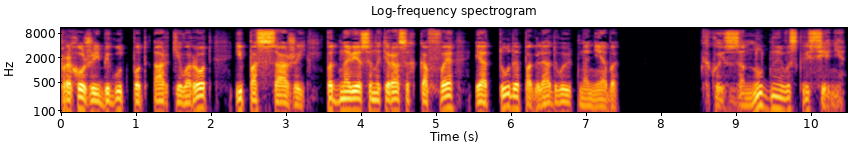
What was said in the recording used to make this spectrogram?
Прохожие бегут под арки ворот и пассажей, под навесы на террасах кафе и оттуда поглядывают на небо. Какое занудное воскресенье!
